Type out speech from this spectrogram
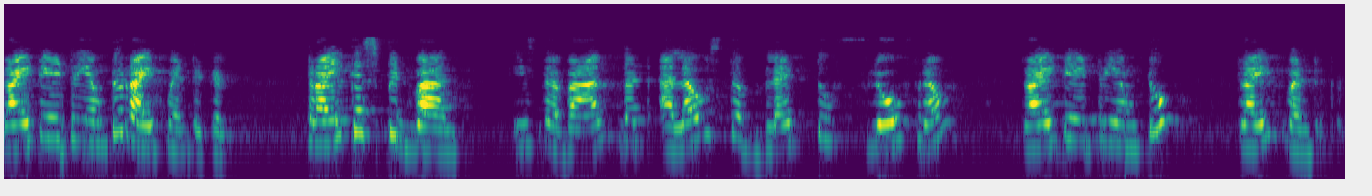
right atrium to right ventricle. Tricuspid valve is the valve that allows the blood to flow from right atrium to right ventricle.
